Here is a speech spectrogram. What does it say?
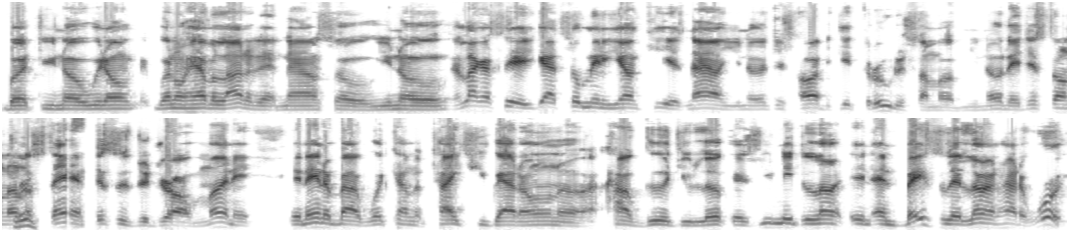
But you know, we don't we don't have a lot of that now. So you know, and like I said, you got so many young kids now. You know, it's just hard to get through to some of them. You know, they just don't understand. This is to draw money. It ain't about what kind of tights you got on or how good you look. Is you need to learn and, and basically learn how to work.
